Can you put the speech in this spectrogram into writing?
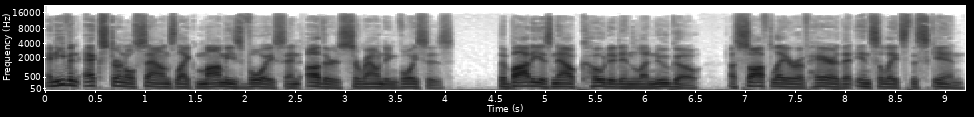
and even external sounds like mommy's voice and others surrounding voices. The body is now coated in lanugo, a soft layer of hair that insulates the skin.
